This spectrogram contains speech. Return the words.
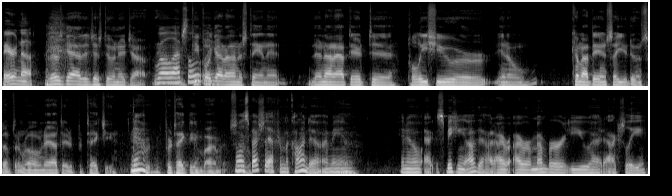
Fair enough. Those guys are just doing their job. Well, People absolutely. People got to understand that they're not out there to police you or you know come out there and say you're doing something wrong. They're out there to protect you. Yeah. pr- protect the environment. Well, especially after Macondo. I mean, you know, uh, speaking of that, I, I remember you had actually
